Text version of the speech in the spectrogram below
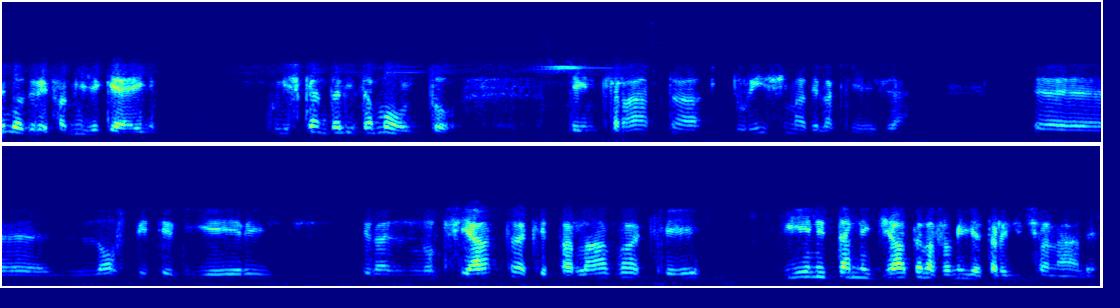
vicenda delle famiglie gay mi scandalizza molto l'entrata durissima della Chiesa. Eh, l'ospite di ieri della Nunziata che parlava che viene danneggiata la famiglia tradizionale.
